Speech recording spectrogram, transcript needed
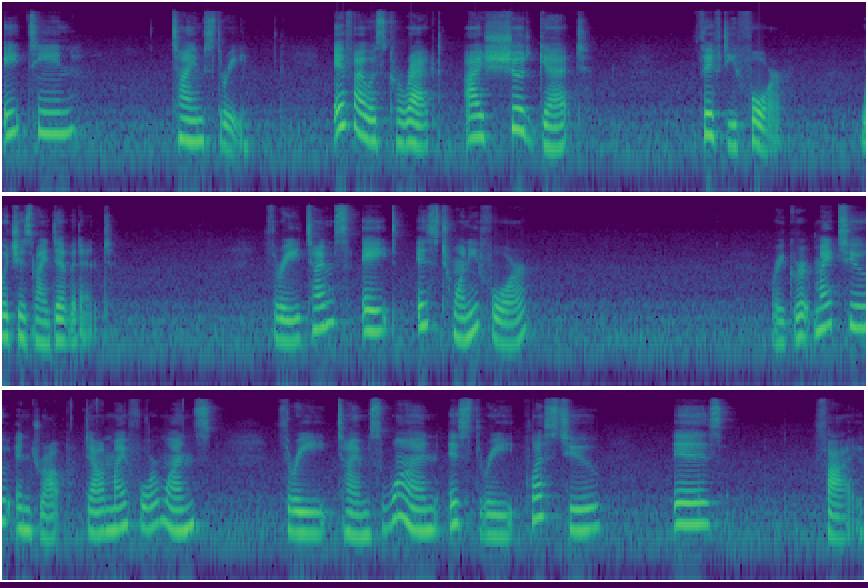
18 times 3. If I was correct, I should get 54, which is my dividend. 3 times 8 is 24 regroup my 2 and drop down my four ones. 3 times 1 is 3 plus 2 is 5.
